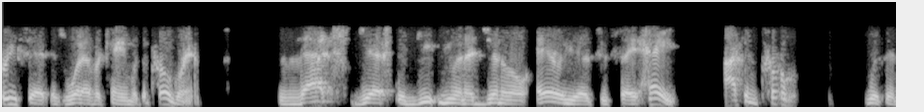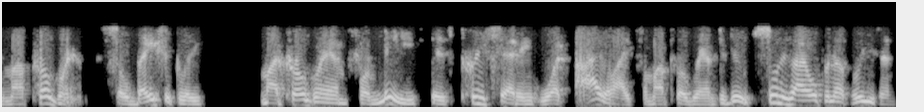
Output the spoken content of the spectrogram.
preset is whatever came with the program that's just to get you in a general area to say, hey, I can program within my program. So basically, my program for me is presetting what I like for my program to do. As soon as I open up Reason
